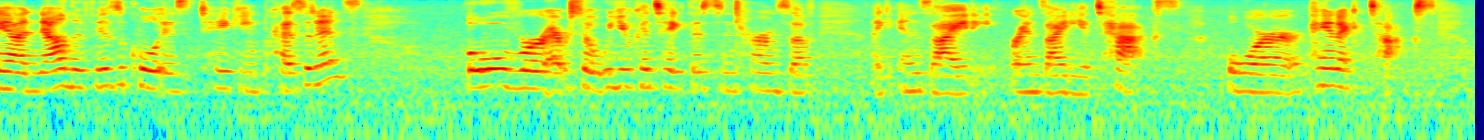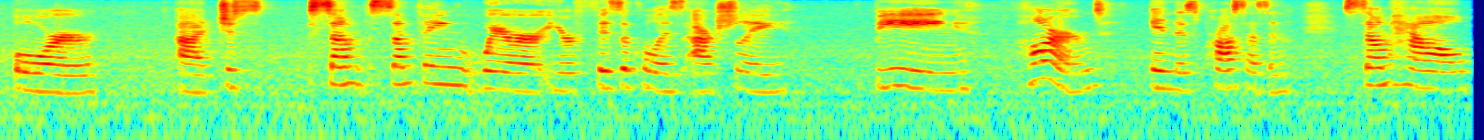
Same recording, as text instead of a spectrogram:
and now the physical is taking precedence over so you could take this in terms of like anxiety or anxiety attacks or panic attacks or uh, just some something where your physical is actually being harmed in this process and somehow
